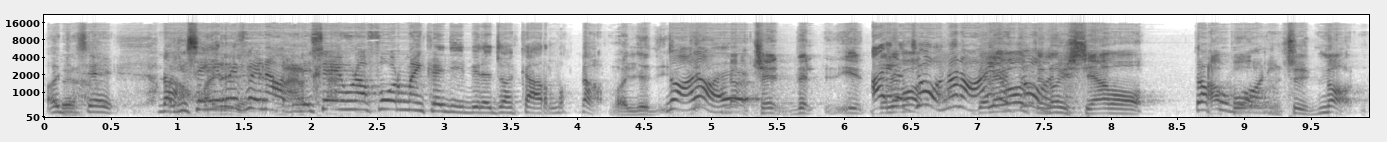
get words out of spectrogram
oggi sei, no, oggi sei irrefrenabile, marca. sei una forma incredibile Giancarlo. No, voglio dire. No, no, no, cioè, de, hai delle ragione, no, no, delle volte ragione. noi siamo troppo buoni. Cioè, no,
